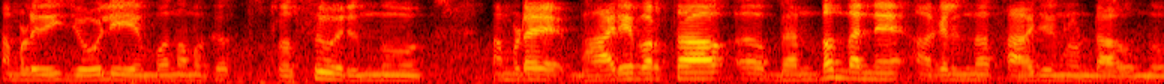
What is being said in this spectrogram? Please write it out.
നമ്മൾ ഈ ജോലി ചെയ്യുമ്പോൾ നമുക്ക് സ്ട്രെസ് വരുന്നു. നമ്മുടെ ഭാര്യ ഭർത്താവ് ബന്ധം തന്നെ അകലുന്ന സാഹചര്യങ്ങൾ ഉണ്ടാകുന്നു.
